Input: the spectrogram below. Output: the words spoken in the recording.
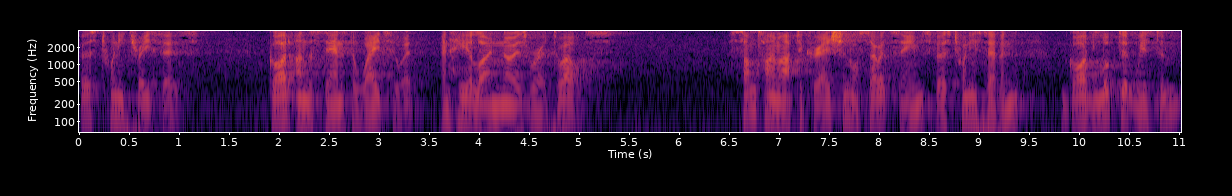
Verse 23 says, God understands the way to it, and He alone knows where it dwells. Sometime after creation, or so it seems, verse 27, God looked at wisdom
